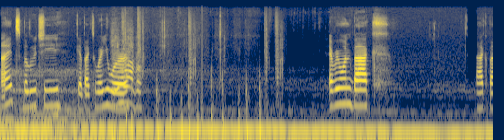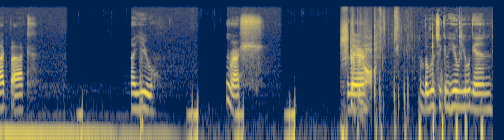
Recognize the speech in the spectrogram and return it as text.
Right, Bellucci, get back to where you were. Everyone back. Back, back, back. Uh, you. Rush. There. And Bellucci can heal you again.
